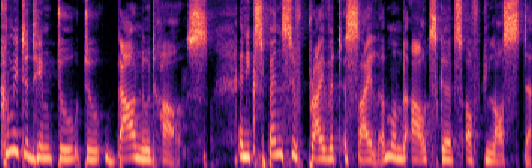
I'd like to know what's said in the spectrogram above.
committed him to, to Barnwood House, an expensive private asylum on the outskirts of Gloucester.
